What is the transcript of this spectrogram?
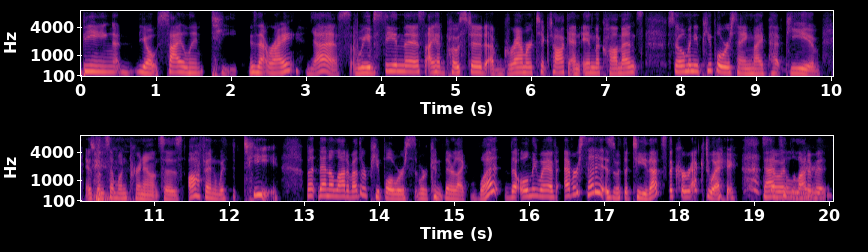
being, you know, silent T. Is that right? Yes, we've seen this. I had posted a grammar TikTok, and in the comments, so many people were saying my pet peeve is when someone pronounces often with the T. But then a lot of other people were were they're like, "What? The only way I've ever said it is with a T. That's the correct way." That's so it's a lot of it.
